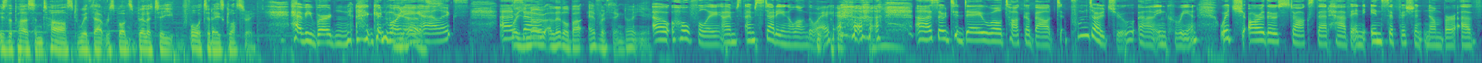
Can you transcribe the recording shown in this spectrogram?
is the person tasked with that responsibility for today's glossary. Heavy burden. Good morning, yes. Alex. Uh, well, so, you know a little about everything, don't you? Oh, hopefully. I'm, I'm studying along the way. uh, so today we'll talk about pumjeolju uh, in Korean, which are those stocks that have an insufficient number of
